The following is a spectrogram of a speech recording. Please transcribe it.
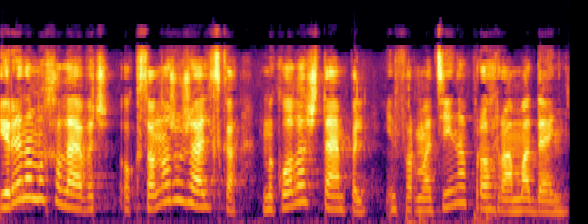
Ірина Михалевич, Оксана Жужельська, Микола Штемпель. Інформаційна програма День.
